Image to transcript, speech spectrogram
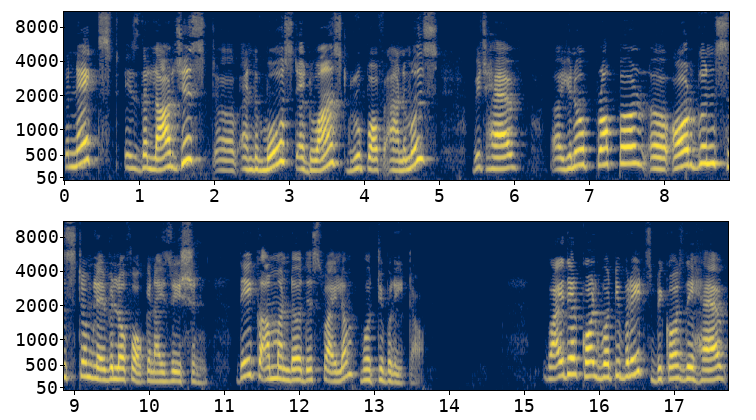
The next is the largest uh, and the most advanced group of animals which have uh, you know proper uh, organ system level of organization. They come under this phylum vertebrata. Why they are called vertebrates? Because they have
